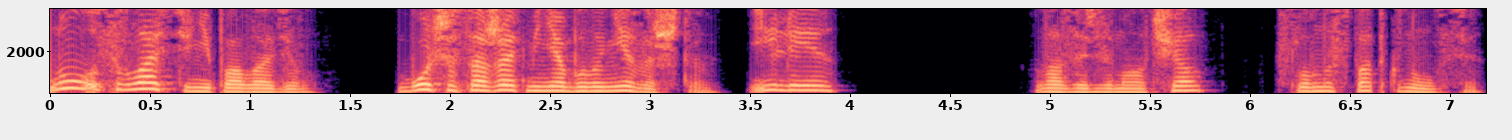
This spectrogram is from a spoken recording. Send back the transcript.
Ну, с властью не поладил. Больше сажать меня было не за что. Или... Лазарь замолчал, словно споткнулся.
